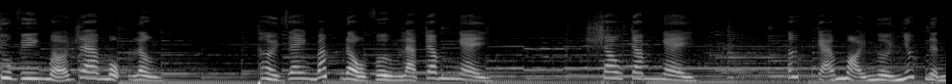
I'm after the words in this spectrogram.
Chu viên mở ra một lần. Thời gian bắt đầu vườn là trăm ngày. Sau trăm ngày Tất cả mọi người nhất định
